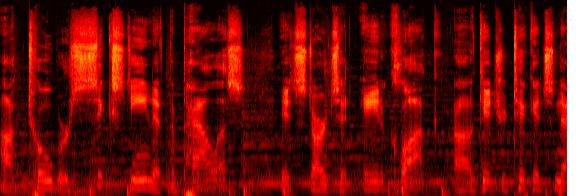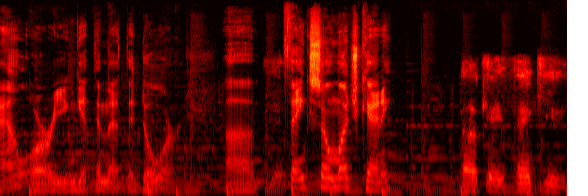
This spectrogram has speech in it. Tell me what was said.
October 16 at the Palace. It starts at 8 o'clock. Uh, get your tickets now, or you can get them at the door. Uh, yeah. Thanks so much, Kenny. Okay, thank you.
